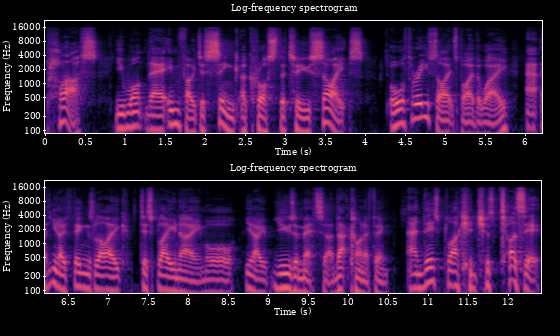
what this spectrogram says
Plus you want their info to sync across the two sites or three sites, by the way. Uh, you know, things like display name or, you know, user meta, that kind of thing. And this plugin just does it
